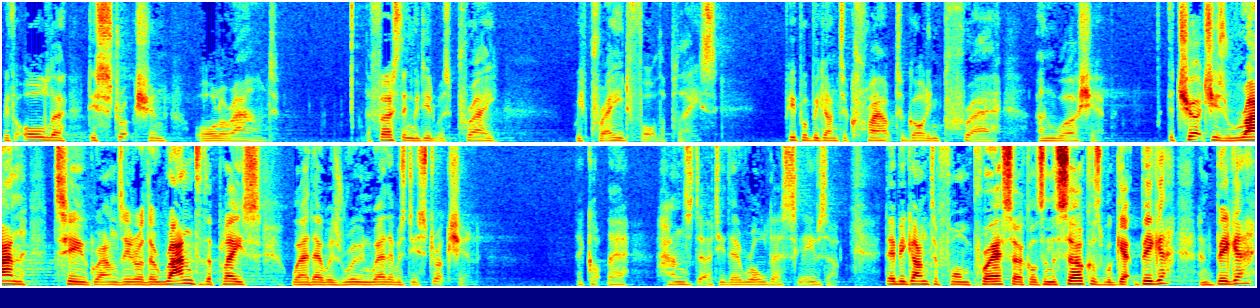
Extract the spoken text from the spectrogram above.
with all the destruction all around. The first thing we did was pray. We prayed for the place. People began to cry out to God in prayer and worship. The churches ran to ground zero. They ran to the place where there was ruin, where there was destruction. They got their hands dirty. They rolled their sleeves up. They began to form prayer circles, and the circles would get bigger and bigger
